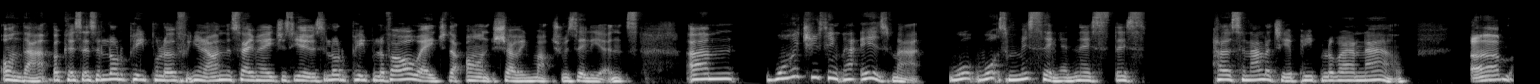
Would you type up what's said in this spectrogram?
on that because there's a lot of people of, you know, I'm the same age as you, there's a lot of people of our age that aren't showing much resilience. Um, why do you think that is, Matt? What what's missing in this this personality of people around now? Um,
